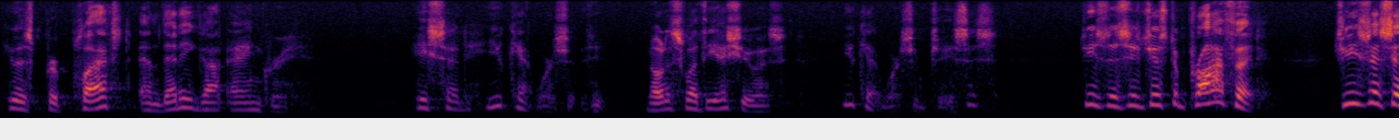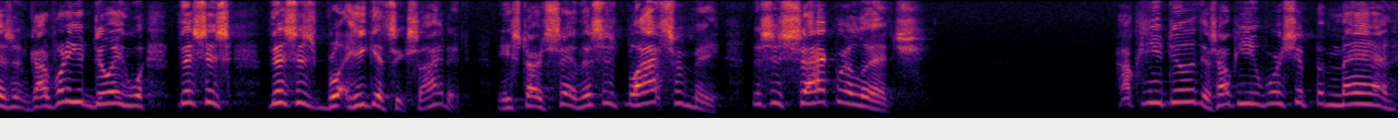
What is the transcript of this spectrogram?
He was perplexed and then he got angry. He said, You can't worship. Notice what the issue is. You can't worship Jesus. Jesus is just a prophet. Jesus isn't God. What are you doing? This is, this is, he gets excited. He starts saying, This is blasphemy. This is sacrilege. How can you do this? How can you worship a man?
